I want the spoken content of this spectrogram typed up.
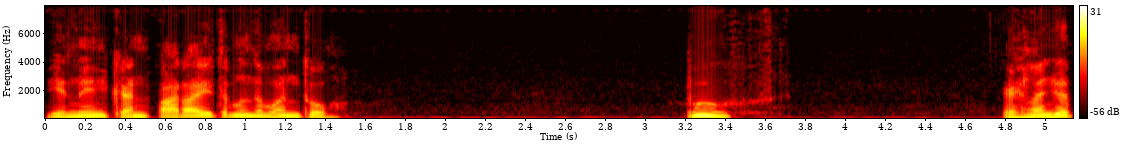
Ini ikan parai, teman-teman, tuh. Eh lanjut.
